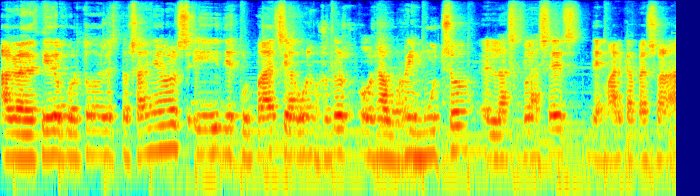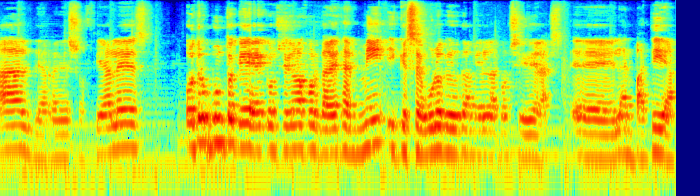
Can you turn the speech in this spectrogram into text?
agradecido por todos estos años y disculpad si alguno de vosotros os aburrí mucho en las clases de marca personal, de redes sociales otro punto que considero una fortaleza en mí y que seguro que tú también la consideras, eh, la empatía,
